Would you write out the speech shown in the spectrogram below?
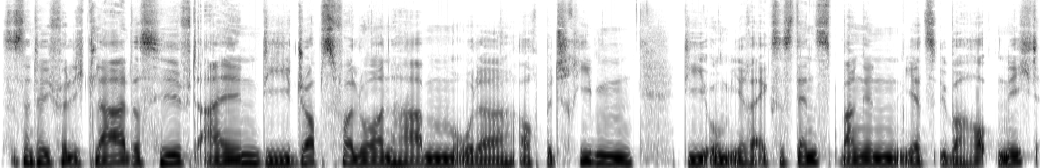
Es ist natürlich völlig klar, das hilft allen, die Jobs verloren haben oder auch Betrieben, die um ihre Existenz bangen, jetzt überhaupt nicht.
